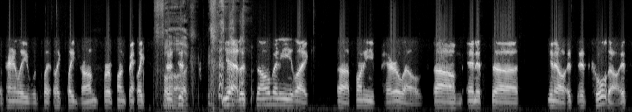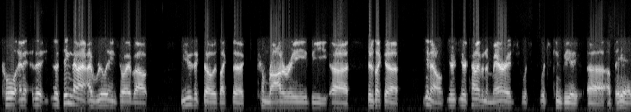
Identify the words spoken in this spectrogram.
apparently would play like play drums for a punk band. Like, there's Fuck. just- yeah, there's so many like uh, funny parallels, um, and it's uh, you know it's it's cool though. It's cool, and it, the the thing that I, I really enjoy about music though is like the camaraderie. The uh, there's like a you know you're you're kind of in a marriage which which can be a, uh, a bitch,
